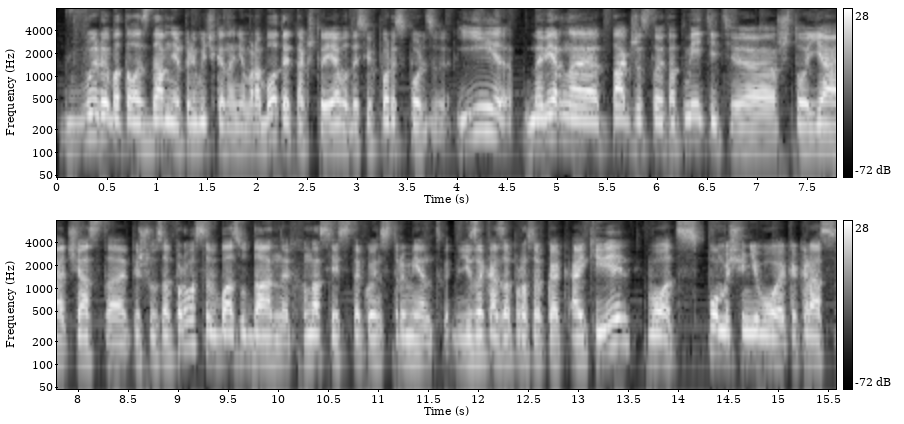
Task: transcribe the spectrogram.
выработалась давняя привычка на нем работать, так что я его до сих пор использую. И, наверное, также стоит отметить, э, что я часто пишу запросы в базу данных. У нас есть такой инструмент языка запросов, как IQL. Вот, с помощью него я как раз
